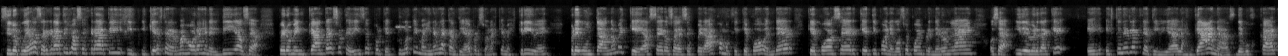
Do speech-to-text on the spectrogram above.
si lo pudieras hacer gratis, lo haces gratis y, quieres tener más horas en el día, o sea, pero me encanta eso que dices porque tú no te imaginas la cantidad de personas que me escriben preguntándome qué hacer, o sea, desesperadas como que qué puedo vender, qué puedo hacer, qué tipo de negocio puedo emprender online, o sea, y de verdad que es tener la creatividad, las ganas de buscar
